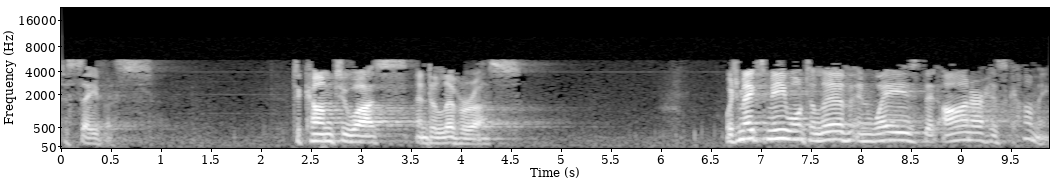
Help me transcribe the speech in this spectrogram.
to save us, to come to us and deliver us. Which makes me want to live in ways that honor His coming,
